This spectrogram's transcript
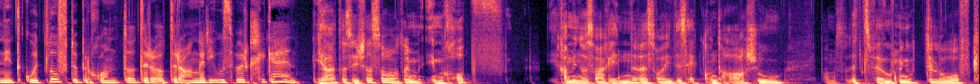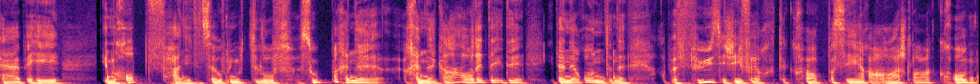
nicht gut Luft bekommt oder, oder andere Auswirkungen hat. Ja, das ist ja so. Oder? Im, Im Kopf, ich kann mich noch so erinnern, so in der Sekundarschule, wo wir so den 12 Minuten Lauf gegeben haben, im Kopf habe ich den 12 Minuten Lauf super können, können gehen oder, in, diesen Runden. Aber physisch ist einfach der Körper sehr an Anschlag gekommen.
